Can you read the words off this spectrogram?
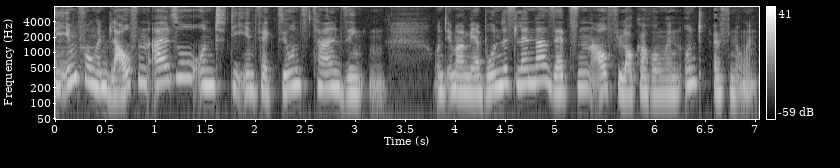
Die Impfungen laufen also und die Infektionszahlen sinken. Und immer mehr Bundesländer setzen auf Lockerungen und Öffnungen.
